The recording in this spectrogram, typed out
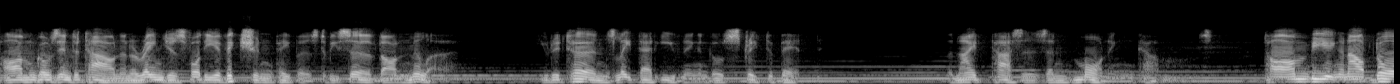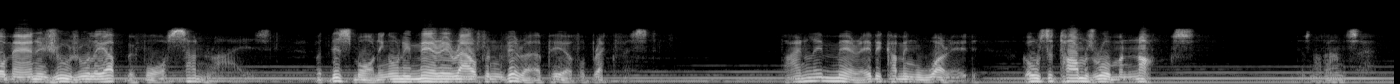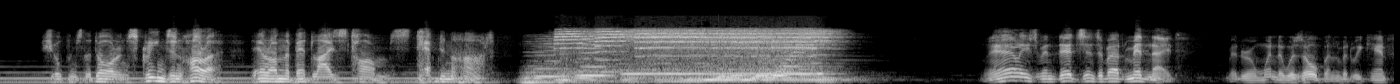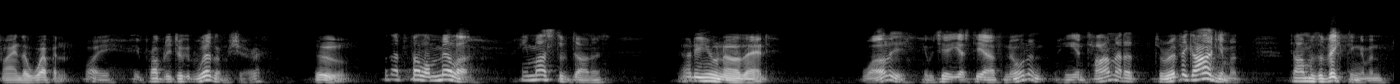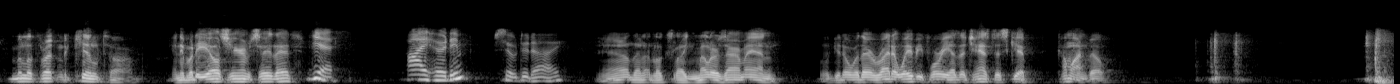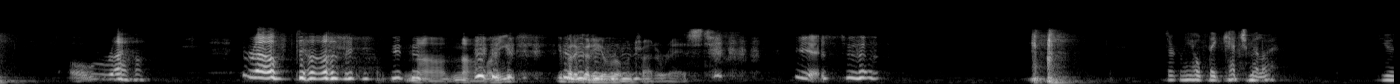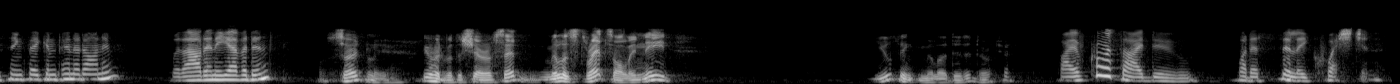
Tom goes into town and arranges for the eviction papers to be served on Miller. He returns late that evening and goes straight to bed. The night passes and morning comes. Tom, being an outdoor man, is usually up before sunrise. But this morning, only Mary, Ralph, and Vera appear for breakfast. Finally, Mary, becoming worried, goes to Tom's room and knocks. He does not answer. She opens the door and screams in horror. There on the bed lies Tom, stabbed in the heart. Well, he's been dead since about midnight. Bedroom window was open, but we can't find the weapon. Why, he probably took it with him, Sheriff. Who? Well, that fellow Miller. He must have done it. How do you know that? Well, he, he was here yesterday afternoon, and he and Tom had a terrific argument. Tom was evicting him, and Miller threatened to kill Tom. Anybody else hear him say that? Yes. I heard him. So did I. Yeah, then it looks like Miller's our man. We'll get over there right away before he has a chance to skip. Come on, Bill. Ralph. Ralph, darling. No, no, Mother. You, you better go to your room and try to rest. Yes, Ralph. Certainly hope they catch Miller. Do you think they can pin it on him? Without any evidence? Well, certainly. You heard what the sheriff said. Miller's threat's all they need. You think Miller did it, don't you? Why, of course I do. What a silly question.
